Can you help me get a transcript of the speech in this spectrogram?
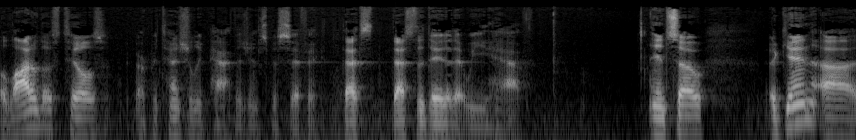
a lot of those TILs are potentially pathogen specific. That's that's the data that we have. And so, again, uh,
